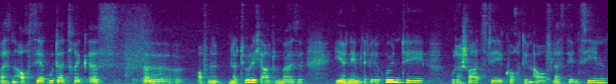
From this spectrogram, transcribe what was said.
Was ein auch sehr guter Trick ist, äh, auf eine natürliche Art und Weise, ihr nehmt entweder grünen Tee oder Schwarztee, kocht den auf, lasst den ziehen,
